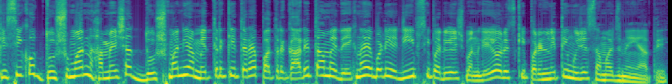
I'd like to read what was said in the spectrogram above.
किसी को दुश्मन हमेशा दुश्मन या मित्र की तरह पत्रकारिता में देखना है बड़ी अजीब सी परिवेश बन गई और इसकी परिणति मुझे समझ नहीं आती।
